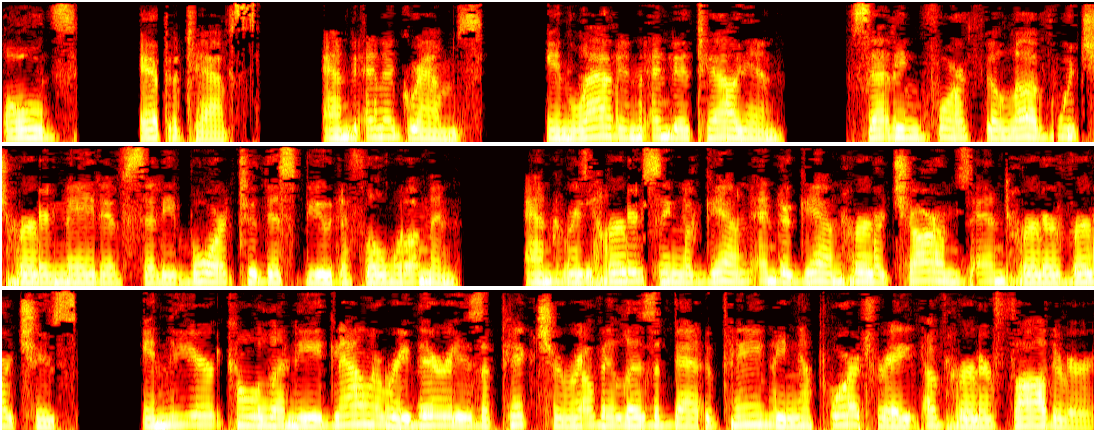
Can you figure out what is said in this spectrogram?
odes, epitaphs, and anagrams, in Latin and Italian, setting forth the love which her native city bore to this beautiful woman and rehearsing again and again her charms and her virtues. In the Ercolani gallery there is a picture of Elizabeth painting a portrait of her father.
